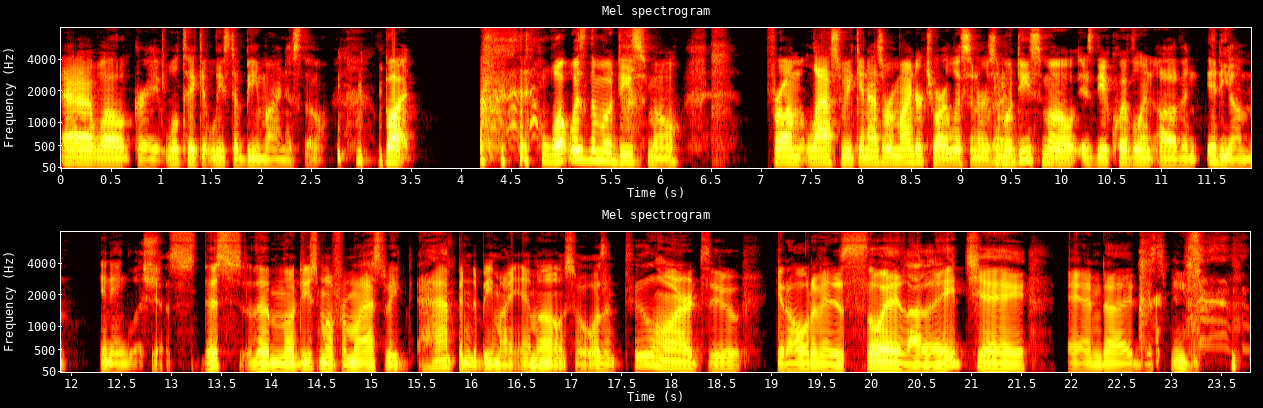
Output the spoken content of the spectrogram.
Uh, well, great. We'll take at least a B minus though. but what was the modismo from last week? And as a reminder to our listeners, a modismo is the equivalent of an idiom in English. Yes, this the modismo from last week happened to be my mo, so it wasn't too hard to get a hold of it. Is soy la leche, and uh, it just means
